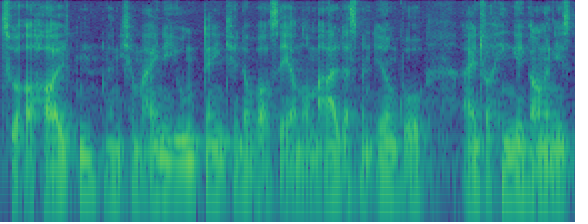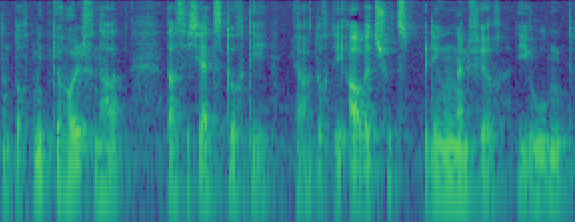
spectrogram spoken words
zu erhalten. Wenn ich an meine Jugend denke, da war es eher normal, dass man irgendwo einfach hingegangen ist und dort mitgeholfen hat. Das ist jetzt durch die, ja, durch die Arbeitsschutzbedingungen für die Jugend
